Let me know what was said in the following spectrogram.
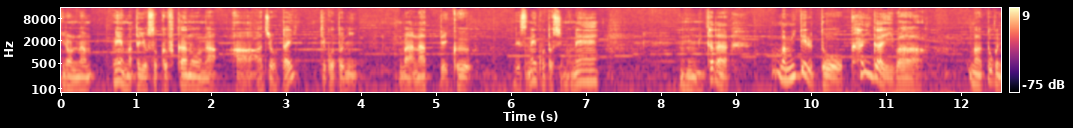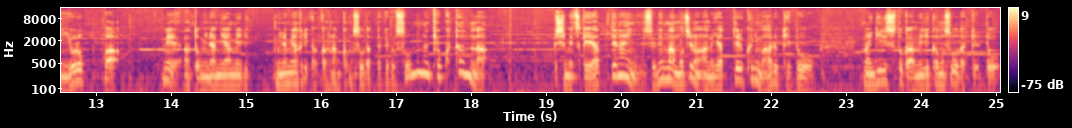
いろんな、ね、また予測不可能なあ状態ってことに、まあ、なっていくですね今年もね。うん、ただ、まあ、見てると海外は、まあ、特にヨーロッパ、ね、あと南アメリ南アフリカかなんかもそうだったけどそんな極端な締め付けやってないんですよね。まあもちろんあのやってる国もあるけど、まあ、イギリスとかアメリカもそうだけど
